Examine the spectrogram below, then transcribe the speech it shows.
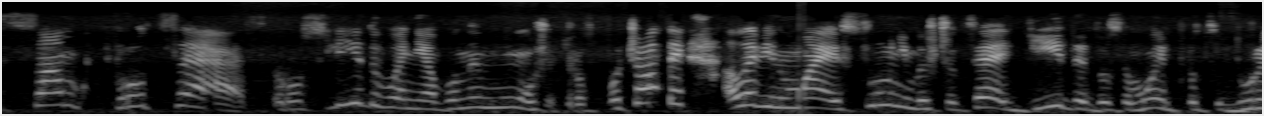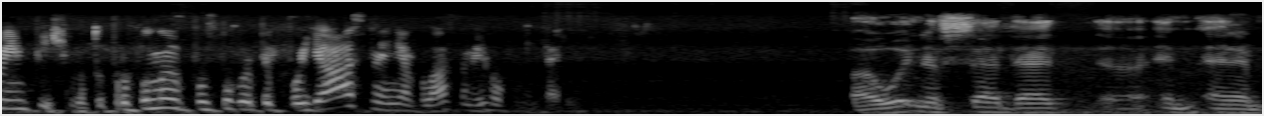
сам процес розслідування вони можуть розпочати, але він має сумніви, що це дійде до самої процедури імпічменту. Пропоную послухати пояснення власне в його коментарі. Have said that uh, an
